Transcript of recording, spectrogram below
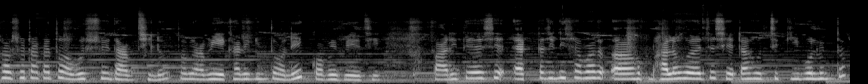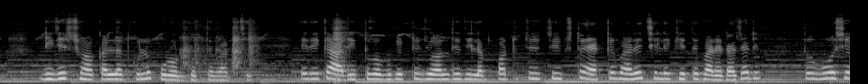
ছশো টাকা তো অবশ্যই দাম ছিল, তবে আমি এখানে কিন্তু অনেক কমে পেয়েছি। বাড়িতে এসে একটা জিনিস আমার ভালো হয়েছে, সেটা হচ্ছে কি বলুন তো? নিজের সকাল্লাতগুলো পূরণ করতে পারছি। এদিকে আদিত্যবাবুকে একটু জল দিয়ে দিলাম। পটেটো চিপসটা একেবারে ছেলে খেতে পারে না, জানেন? তবুও সে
